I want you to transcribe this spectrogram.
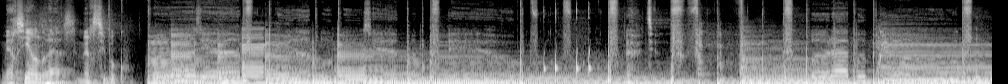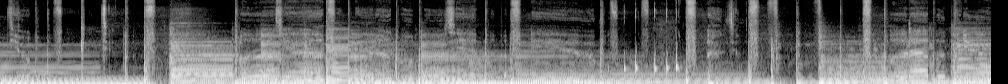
Merci Andreas. Merci beaucoup. Put up a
